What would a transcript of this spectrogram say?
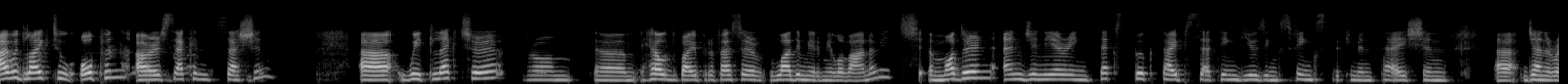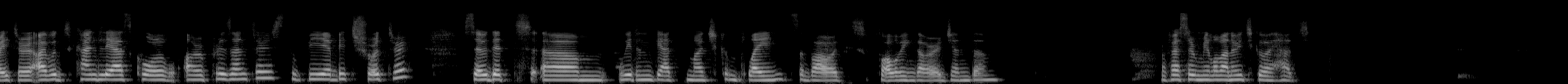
I would like to open our second session uh, with lecture from um, held by Professor Vladimir Milovanovic, a modern engineering textbook typesetting using Sphinx documentation uh, generator. I would kindly ask all our presenters to be a bit shorter so that um, we didn't get much complaints about following our agenda. Professor Milovanovic, go ahead.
